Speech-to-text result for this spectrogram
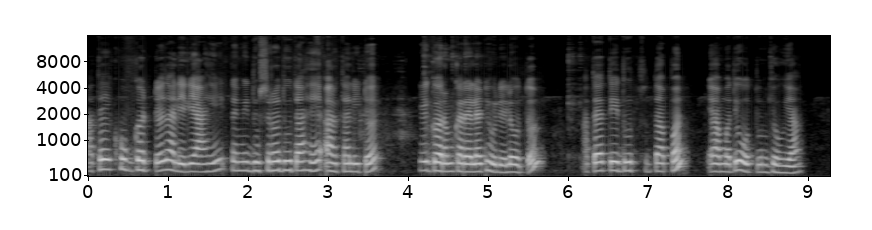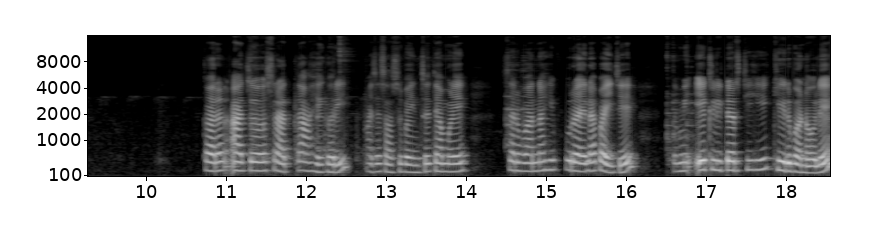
आता हे खूप घट्ट झालेली आहे. तर मी दुसरं दूध आहे अर्धा लिटर. हे गरम करायला ठेवलेलं होतं. आता ते दूधसुद्धा आपण यामध्ये ओतून घेऊया. कारण आज श्राद्ध आहे घरी माझ्या सासूबाईंचं. त्यामुळे सर्वांनाही पुरायला पाहिजे. तर मी एक लिटरची ही खीर बनवले.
